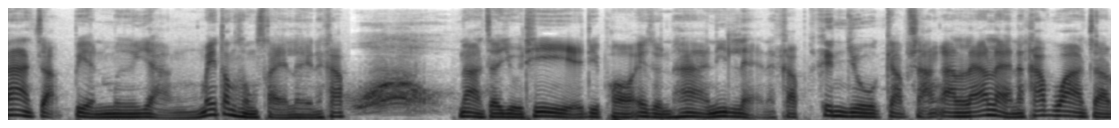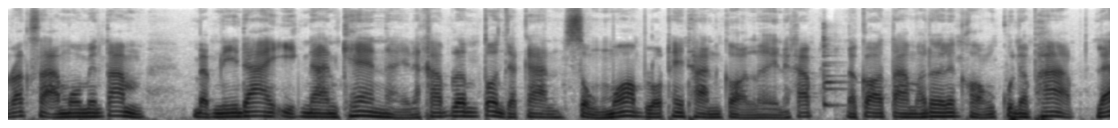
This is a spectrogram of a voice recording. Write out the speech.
น่าจะเปลี่ยนมืออย่างไม่ต้องสงสัยเลยนะครับน่าจะอยู่ที่ d p o S05 นี่แหละนะครับ ขึ้นอยู่กับฉางอันแล้วแหละนะครับ ว่าจะรักษาโมเมนตัม แบบนี้ได้อีกนานแค่ไหนนะครับ เริ่มต้นจากการส่งมอบรถให้ทันก่อนเลยนะครับ แล้วก็ตามมาด้วยเรื่องของคุณภาพ และ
